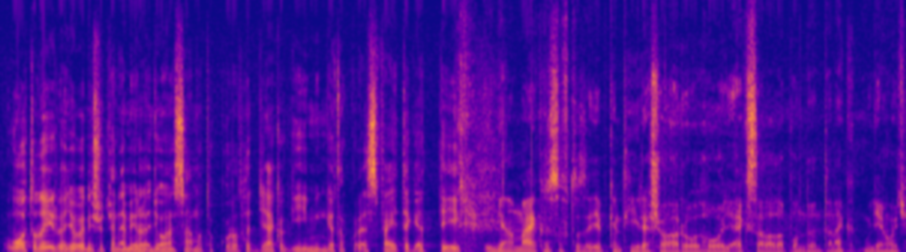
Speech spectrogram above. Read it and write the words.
Volt odaírva egy olyan is, hogyha nem ér el egy olyan számot, akkor ott hagyják a gaminget, akkor ezt fejtegették. Igen, a Microsoft az egyébként híres arról, hogy Excel alapon döntenek, ugye, hogy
